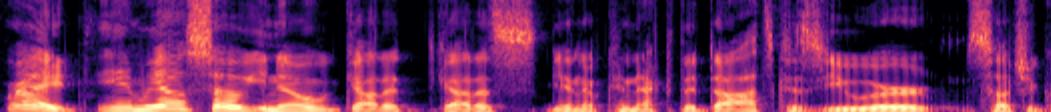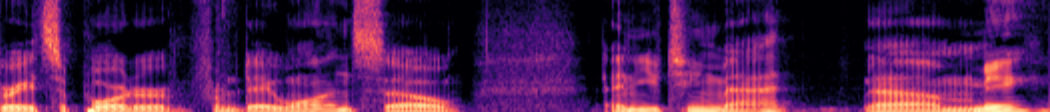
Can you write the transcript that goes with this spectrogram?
Right, and we also, you know, got to got to you know connect the dots because you were such a great supporter from day one. So, and you too, Matt. Um, Me?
